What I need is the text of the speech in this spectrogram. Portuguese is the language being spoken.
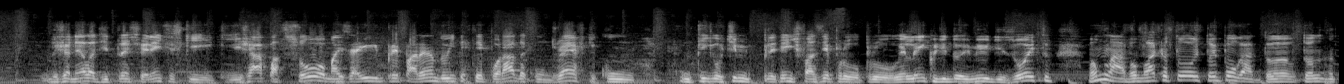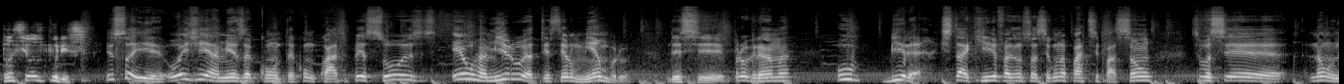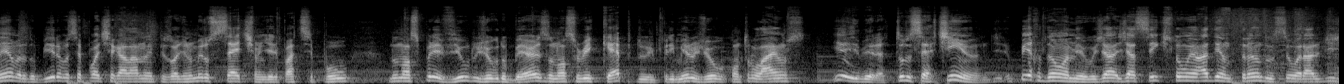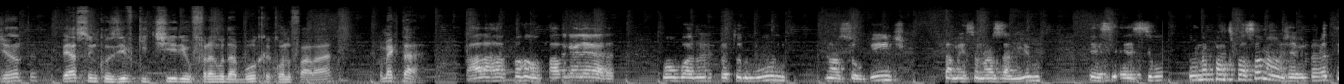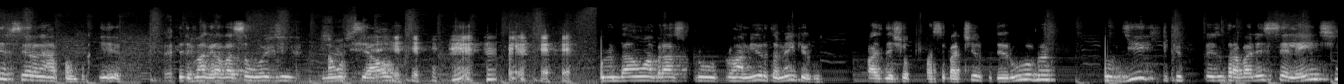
janela de transferências que, que já passou, mas aí preparando intertemporada com draft, com o que o time pretende fazer pro, pro elenco de 2018. Vamos lá, vamos lá que eu tô, tô empolgado, tô, tô, tô ansioso por isso. Isso aí, hoje a mesa conta com quatro pessoas, eu, Ramiro, é o terceiro membro desse programa, o Bira, que está aqui fazendo sua segunda participação. Se você não lembra do Bira, você pode chegar lá no episódio número 7, onde ele participou do nosso preview do jogo do Bears, o nosso recap do primeiro jogo contra o Lions. E aí, Beira, tudo certinho? Perdão, amigo, já, já sei que estou adentrando o seu horário de janta. Peço, inclusive, que tire o frango da boca quando falar. Como é que tá? Fala, Rafão. Fala, galera. Bom, boa noite para todo mundo, nossos ouvintes, também são nossos amigos. Terceira, é, segunda participação não, já virou a terceira, né, Rafão? Porque teve uma gravação hoje não oficial. Mandar um abraço pro, pro Ramiro também, que quase deixou para ser batido, pro Deruba o Geek, que fez um trabalho excelente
